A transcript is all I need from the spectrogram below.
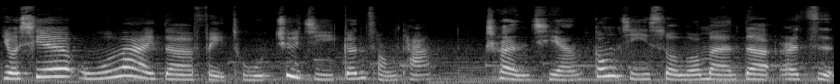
有些无赖的匪徒聚集跟从他，逞强攻击所罗门的儿子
